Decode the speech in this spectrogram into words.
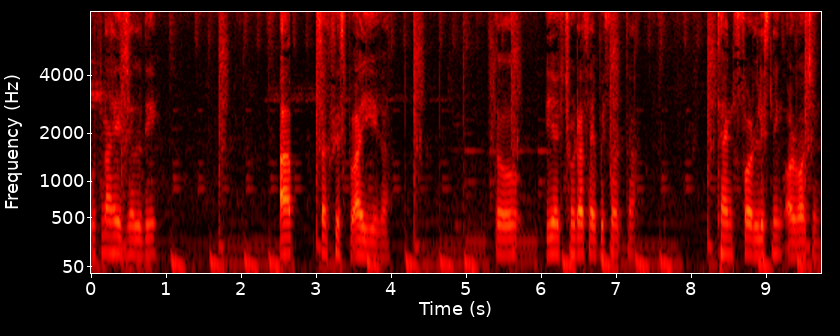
उतना ही जल्दी आप सक्सेस पाइएगा। तो ये एक छोटा सा एपिसोड था। थैंक्स फॉर लिसनिंग और वॉचिंग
